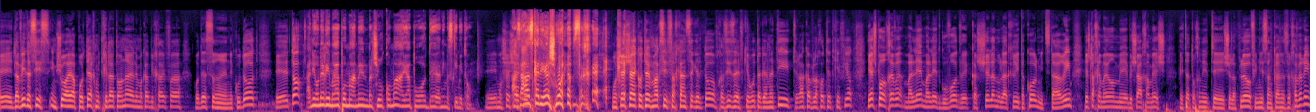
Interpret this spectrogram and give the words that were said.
אה, דוד אסיס, אם שהוא היה פותח מתחילת העונה, היה למכבי חיפה עוד עשר אה, נקודות. טוב, אני אומר, אם היה פה מאמן בשיעור קומה, היה פה עוד, אני מסכים איתו. משה שי אז אז כנראה שהוא היה משחק. משה שי כותב, מקסים שחקן סגל טוב, חזיזה הפקרות הגנתית, רק הבלחות התקפיות. יש פה, חבר'ה, מלא מלא תגובות, וקשה לנו להקריא את הכל, מצטערים. יש לכם היום בשעה חמש את התוכנית של הפלייאוף עם ניסן קאנס וחברים,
